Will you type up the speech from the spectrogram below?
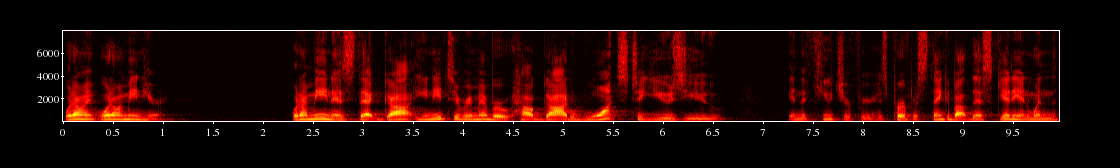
What, am I, what do I mean here? What I mean is that God, you need to remember how God wants to use you in the future for his purpose. Think about this. Gideon, when,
